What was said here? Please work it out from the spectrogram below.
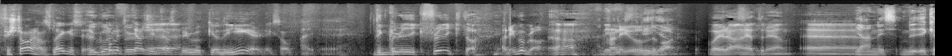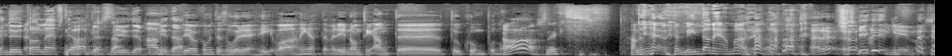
förstör hans legacy. Hur Han kommer det för, kanske inte ens eh, bli Rookie of the Year. Liksom. The Greek Freak då? Ja, det går bra. Han är ju underbar. Vad är det han heter nu igen? Eh, Jannis. Kan du uttala efternamnet bjuder jag på middag. Ante, jag kommer inte ihåg vad, han heter, men det är någonting Ante Tokumpo. något. Ja, snyggt. Han är... Middagen hemma. grym alltså.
